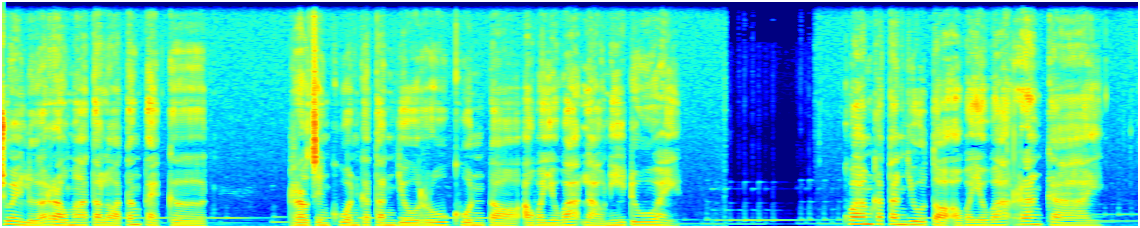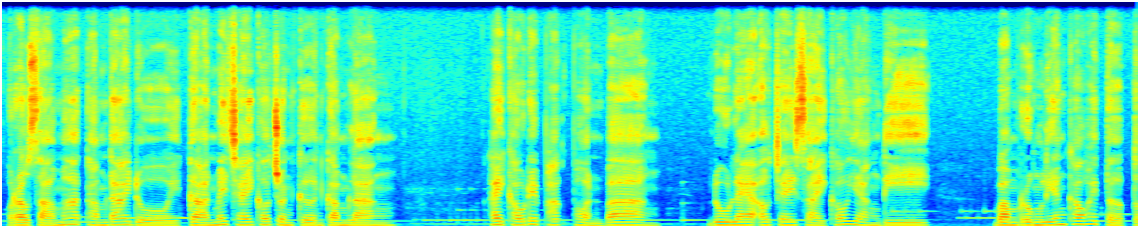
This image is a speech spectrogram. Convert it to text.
ช่วยเหลือเรามาตลอดตั้งแต่เกิด เราจึงควรกตัญญูรู้คุณต่ออวัยวะเหล่านี้ด้วย ความกตัญญูต่ออวัยวะร่างกาย เราสามารถทำได้โดยการไม่ใช้เขาจนเกินกำลัง ให้เขาได้พักผ่อนบ้าง ดูแลเอาใจใส่เขาอย่างดี บำรุงเลี้ยงเขาให้เติบโต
